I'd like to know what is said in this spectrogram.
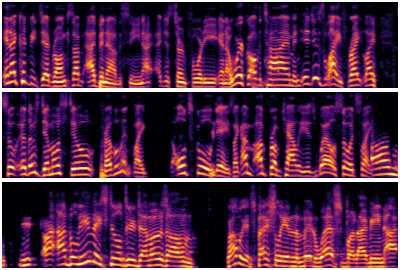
and I could be dead wrong because I've I've been out of the scene. I, I just turned 40 and I work all the time and it's life, right? Life. So are those demos still prevalent? Like old school days. Like I'm I'm from Cali as well. So it's like Um, I, I believe they still do demos. Um, probably especially in the Midwest. But I mean, I,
